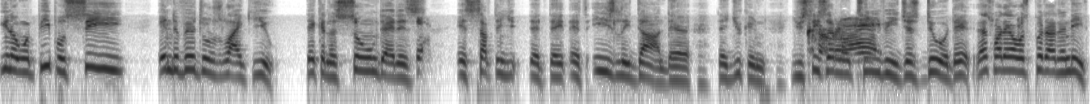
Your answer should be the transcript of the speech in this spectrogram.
you know when people see individuals like you, they can assume that it's it's something you, that they, it's easily done. There that you can you see something on TV, just do it. They, that's why they always put underneath.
